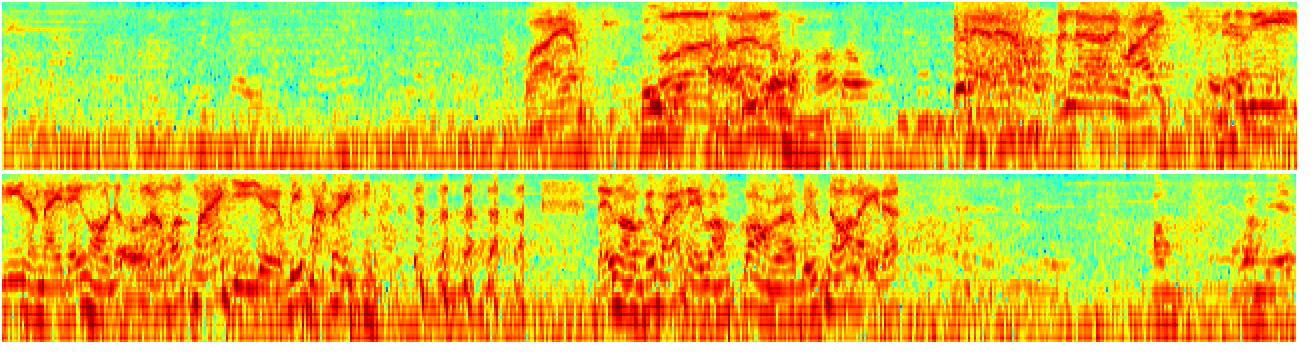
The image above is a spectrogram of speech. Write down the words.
nét hoài em. Chứ không phải ờ, đâu bằng nó đâu nè, nè, anh ơi hoài để tôi ghi ghi thằng này để hồi nó có lỡ mất máy gì biết mặt đi. Để hồi cái máy này mà không còn là biết nó lấy đó. Không one DS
